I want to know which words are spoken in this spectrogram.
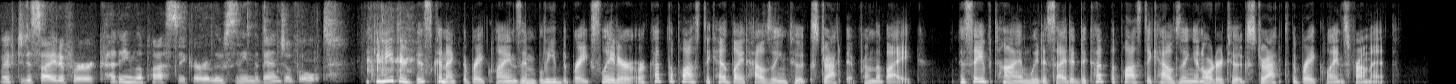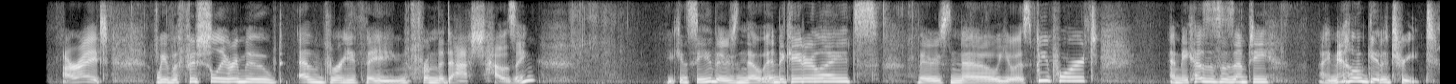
we have to decide if we're cutting the plastic or loosening the banjo bolt. You can either disconnect the brake lines and bleed the brakes later, or cut the plastic headlight housing to extract it from the bike. To save time, we decided to cut the plastic housing in order to extract the brake lines from it. All right, we've officially removed everything from the dash housing. You can see there's no indicator lights, there's no USB port, and because this is empty, I now get a treat.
